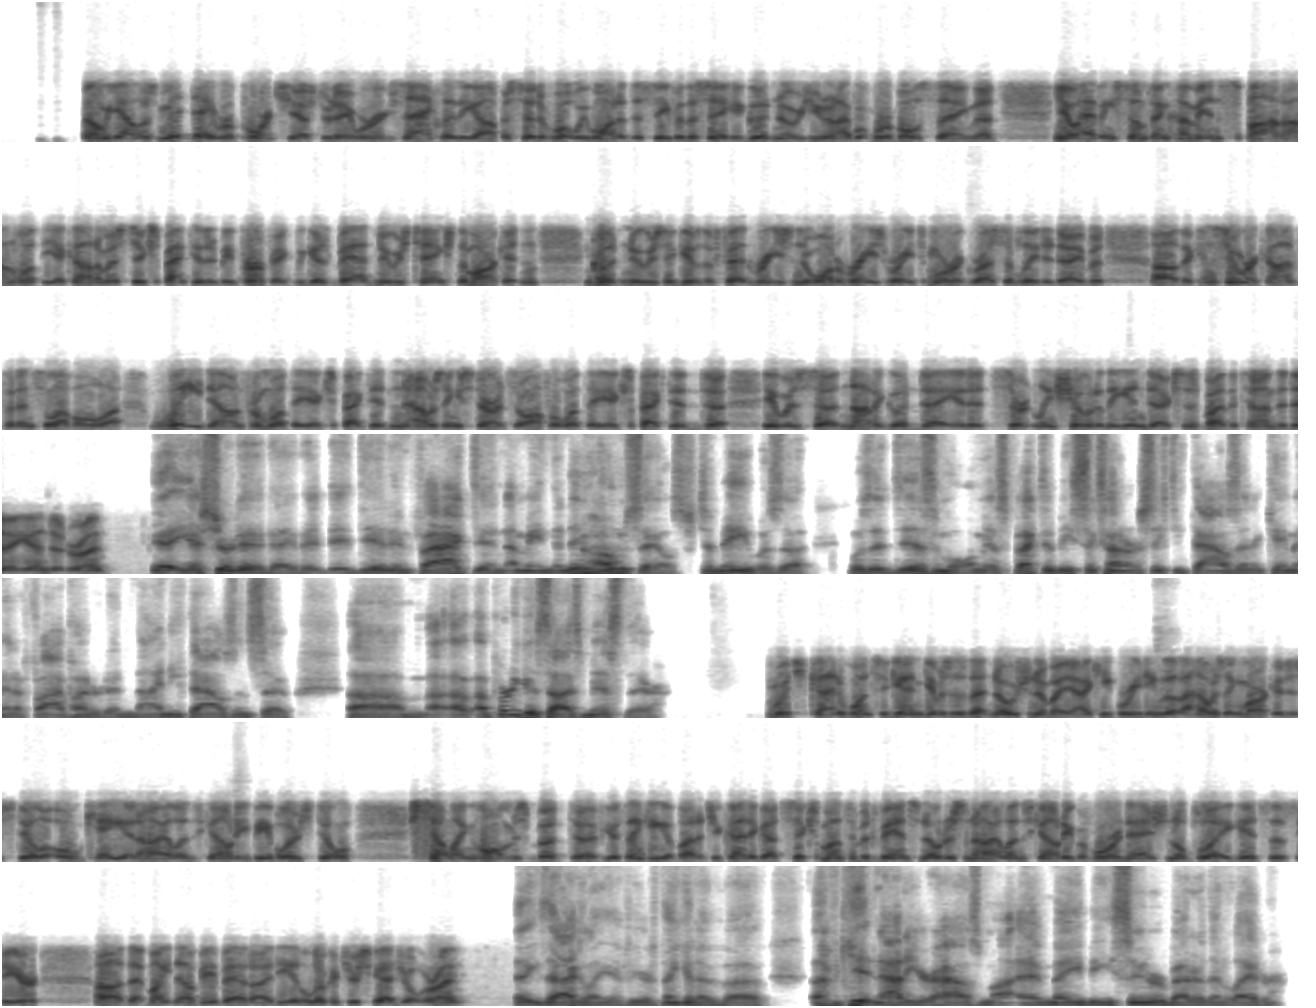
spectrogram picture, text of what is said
Oh, yeah, those midday reports yesterday were exactly the opposite of what we wanted to see for the sake of good news. You and I were both saying that, you know, having something come in spot on what the economists expected would be perfect because bad news tanks the market and good news would give the Fed reason to want to raise rates more aggressively today. But uh, the consumer confidence level uh, way down from what they expected, and housing starts off of what they expected. Uh, it was uh, not a good day, and it certainly showed in the indexes by the time the day ended, right? Yeah, yeah, sure did, Dave. It, it did, in fact. And I mean, the new home sales to me was a was a dismal. I mean, expected to be six hundred sixty thousand. It came in at five hundred and ninety thousand. So, um, a, a pretty good size miss there which kind of once again gives us that notion of me. I keep reading that the housing market is still okay in Highlands County. People are still selling homes, but uh, if you're thinking about it, you kind of got six months of advance notice in Highlands County before a national plague hits us here. Uh, that might not be a bad idea to look at your schedule, right? Exactly. If you're thinking of uh, of getting out of your house, it may be sooner better than later.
